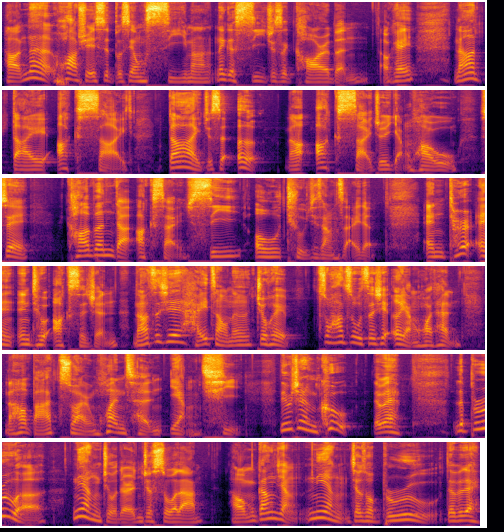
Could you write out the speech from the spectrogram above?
好，那化学式不是用 C 吗？那个 C 就是 carbon，OK？、然后 dioxide，di 就是二，然后 oxide 就是氧化物，所以 carbon dioxide，CO2 就这样子来的。And turn into oxygen，然后这些海藻呢就会抓住这些二氧化碳，然后把它转换成氧气，你不觉得很酷？对不对？The brewer。酿酒的人就说啦，好，我们刚讲酿叫做 brew，对不对？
